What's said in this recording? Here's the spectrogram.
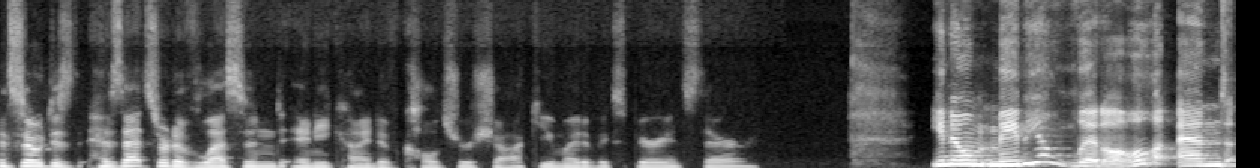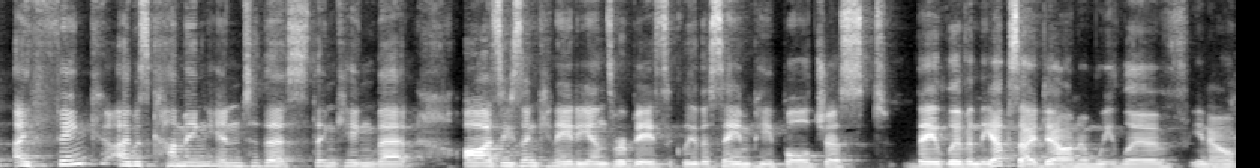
And so, does has that sort of lessened any kind of culture shock you might have experienced there? You know, maybe a little. And I think I was coming into this thinking that Aussies and Canadians were basically the same people, just they live in the upside down and we live, you know,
